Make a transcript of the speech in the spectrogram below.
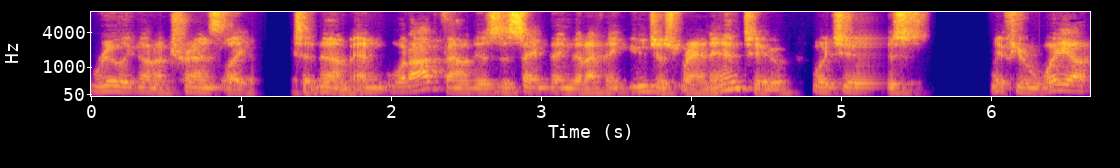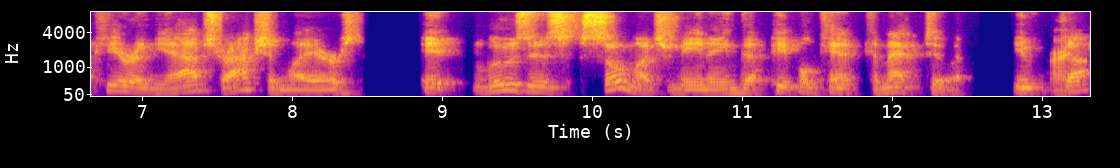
really going to translate to them? And what I've found is the same thing that I think you just ran into, which is if you're way up here in the abstraction layers, it loses so much meaning that people can't connect to it. You've right. got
